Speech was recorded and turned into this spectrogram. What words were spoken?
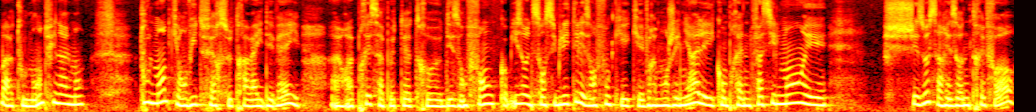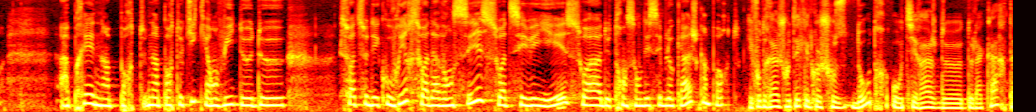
Bah, À tout le monde finalement. Tout le monde qui a envie de faire ce travail d'éveil. Alors après, ça peut être euh, des enfants, comme ils ont une sensibilité, les enfants qui est, qui est vraiment géniale et ils comprennent facilement et chez eux, ça résonne très fort. Après, n'importe n'importe qui qui a envie de, de soit de se découvrir, soit d'avancer, soit de s'éveiller, soit de transcender ses blocages, qu'importe. Il faudrait ajouter quelque chose d'autre au tirage de, la carte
